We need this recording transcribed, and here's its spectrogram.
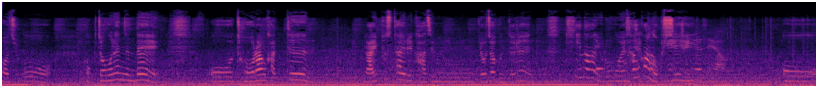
별로 없어가지고 걱정을 했는데 어, 저랑 같은 라이프 스타일을 가진 여자분들은 키나 이런 거에 상관없이 어,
